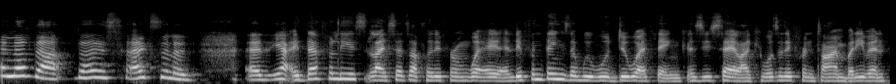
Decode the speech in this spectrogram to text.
I love that. That is excellent. And yeah, it definitely is like sets up a different way and different things that we would do, I think. As you say, like it was a different time, but even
